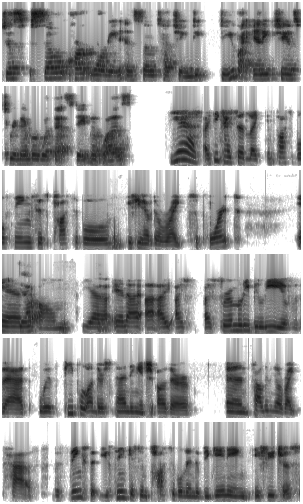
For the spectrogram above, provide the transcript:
just so heartwarming and so touching. Do, do you by any chance remember what that statement was? Yes, I think I said like impossible things is possible if you have the right support. And yeah, um, yeah, yeah. and I, I, I, I firmly believe that with people understanding each other and following a right path, the things that you think is impossible in the beginning, if you just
